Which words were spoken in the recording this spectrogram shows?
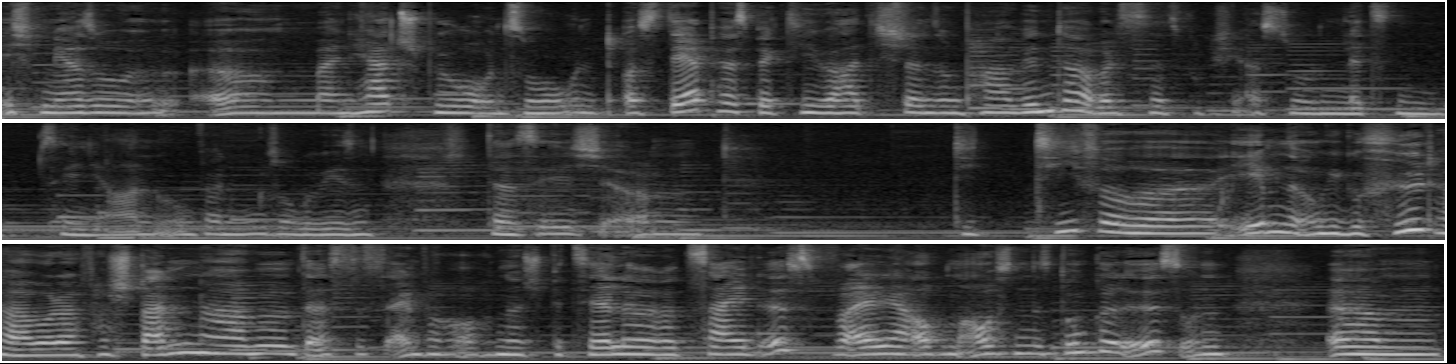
ich mehr so ähm, mein Herz spüre und so. Und aus der Perspektive hatte ich dann so ein paar Winter, aber das ist jetzt wirklich erst so in den letzten zehn Jahren irgendwann so gewesen, dass ich ähm, die tiefere Ebene irgendwie gefühlt habe oder verstanden habe, dass es einfach auch eine speziellere Zeit ist, weil ja auch im Außen es dunkel ist und ähm,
